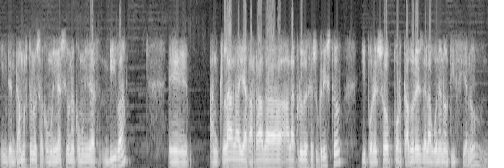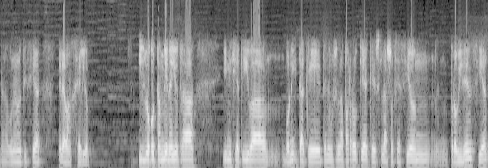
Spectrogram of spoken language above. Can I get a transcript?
intentamos que nuestra comunidad sea una comunidad viva, eh, anclada y agarrada a la cruz de Jesucristo, y por eso portadores de la buena noticia, ¿no? De la buena noticia del Evangelio. Y luego también hay otra iniciativa bonita que tenemos en la parroquia, que es la Asociación Providencia.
